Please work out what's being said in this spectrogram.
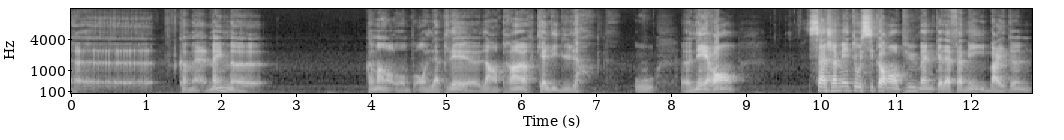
euh, comme, même euh, comment on, l'appelait, euh, l'empereur Caligula ou euh, Néron, ça n'a jamais été aussi corrompu même que la famille Biden,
